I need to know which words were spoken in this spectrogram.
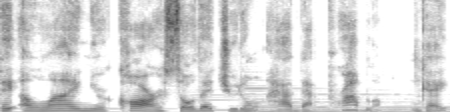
They align your car so that you don't have that problem. Okay.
